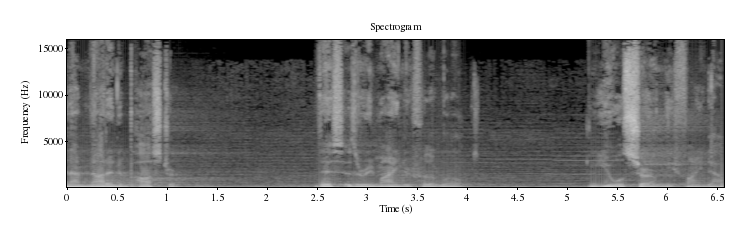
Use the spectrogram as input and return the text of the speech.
and I'm not an impostor. This is a reminder for the world, and you will certainly find out.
